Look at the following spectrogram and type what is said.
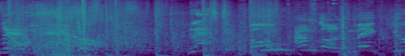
blow your off. Blast it, fool! I'm gonna make you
